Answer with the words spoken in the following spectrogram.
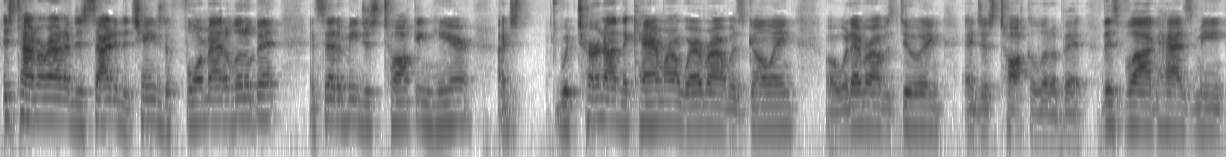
This time around, I decided to change the format a little bit. Instead of me just talking here, I just would turn on the camera wherever I was going or whatever I was doing and just talk a little bit. This vlog has me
